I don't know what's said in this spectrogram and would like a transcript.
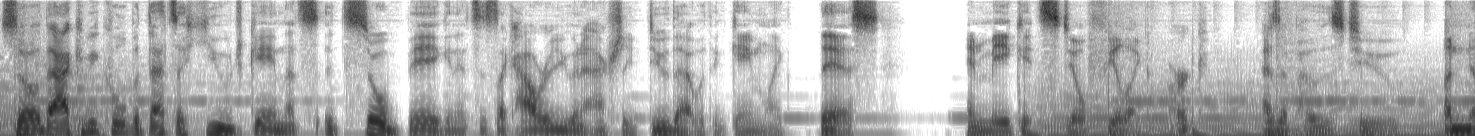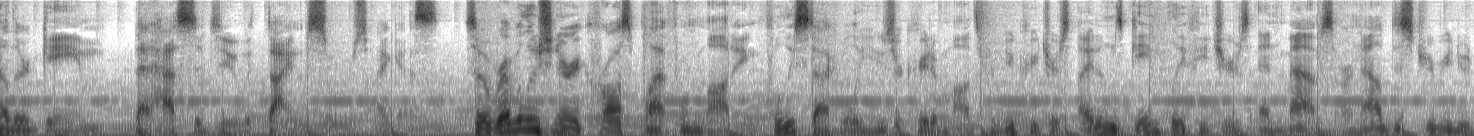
So that could be cool, but that's a huge game. That's it's so big, and it's just like, how are you going to actually do that with a game like this and make it still feel like Ark, as opposed to another game that has to do with dinosaurs, I guess. So, revolutionary cross platform modding, fully stackable user created mods for new creatures, items, gameplay features, and maps are now distributed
